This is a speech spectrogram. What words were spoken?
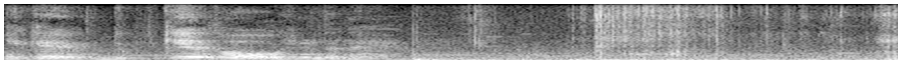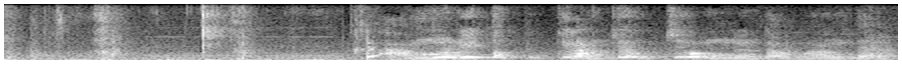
이게 느끼해서 힘드네. 아무리 떡볶이랑 계속 찍어 먹는다고 하는데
